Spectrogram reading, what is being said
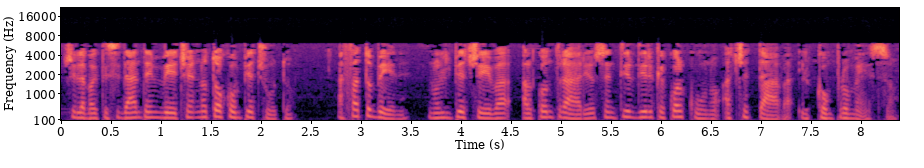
Srila Bhaktisiddhanta invece notò compiaciuto. Ha fatto bene, non gli piaceva, al contrario, sentir dire che qualcuno accettava il compromesso.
